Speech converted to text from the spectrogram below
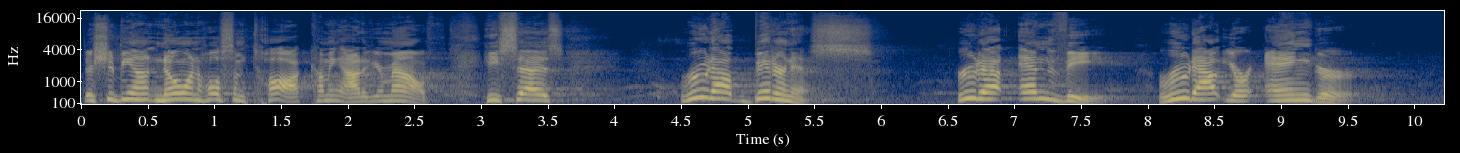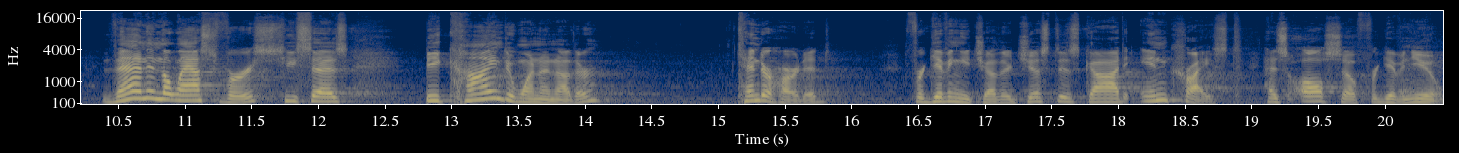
There should be no unwholesome talk coming out of your mouth. He says, Root out bitterness, root out envy, root out your anger. Then in the last verse, he says, Be kind to one another, tenderhearted, forgiving each other, just as God in Christ has also forgiven you.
